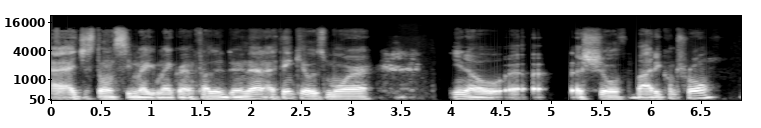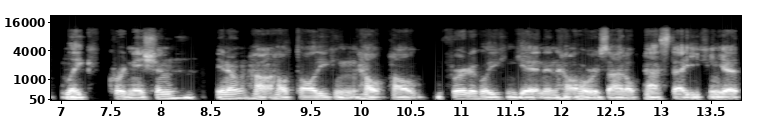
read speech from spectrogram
I I just don't see my, my grandfather doing that. I think it was more, you know, a, a show of body control, like coordination. You know how how tall you can, how how vertical you can get, and then how horizontal past that you can get.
